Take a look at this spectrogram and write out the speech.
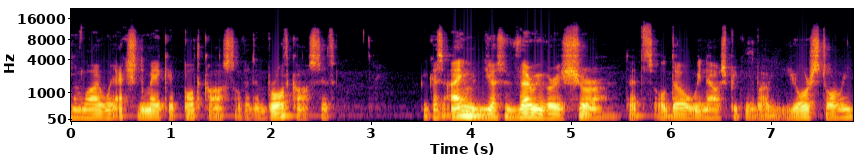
and why we actually make a podcast of it and broadcast it. Because I'm just very, very sure that although we're now speaking about your story,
